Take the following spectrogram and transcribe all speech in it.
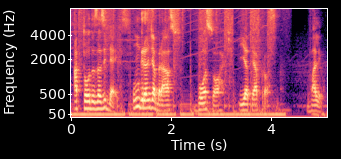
a todas as ideias. Um grande abraço boa sorte e até a próxima. Valeu!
